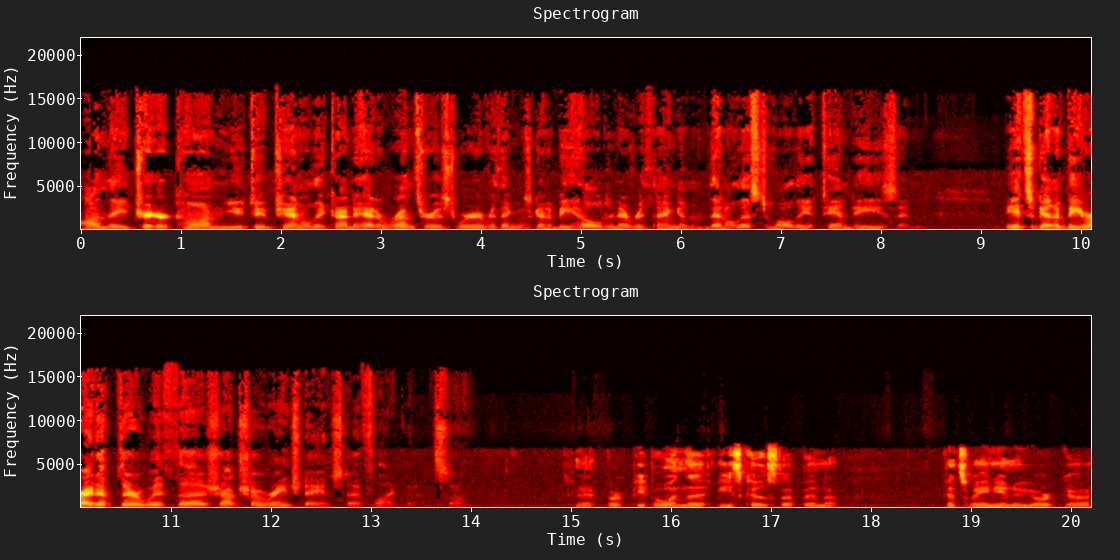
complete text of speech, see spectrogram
on the TriggerCon YouTube channel, they kind of had a run through as to where everything was going to be held and everything, and then a list of all the attendees. And it's going to be right up there with uh, Shot Show Range Day and stuff like that. So, Yeah, for people on the East Coast up in uh, Pennsylvania, New York, uh,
